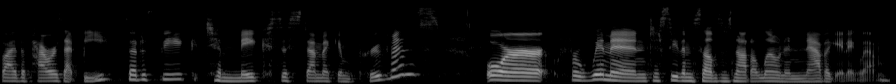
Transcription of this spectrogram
by the powers that be, so to speak, to make systemic improvements? Or for women to see themselves as not alone in navigating them?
